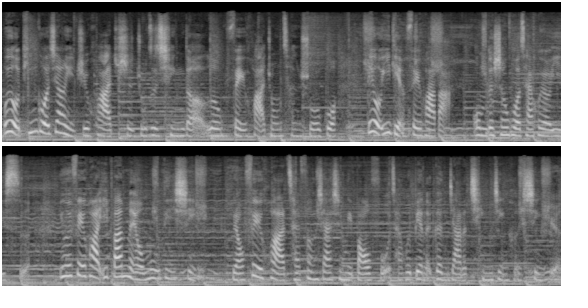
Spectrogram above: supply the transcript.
我有听过这样一句话，就是朱自清的《论废话》中曾说过：“得有一点废话吧，我们的生活才会有意思。因为废话一般没有目的性，聊废话才放下心理包袱，才会变得更加的亲近和信任。”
